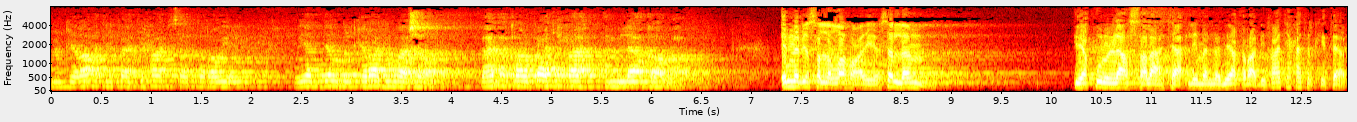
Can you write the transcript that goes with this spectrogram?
من قراءة الفاتحة في صلاة التراويح ويبدأ بالقراءة مباشرة فهل أقرأ الفاتحة أم لا أقرأها؟ النبي صلى الله عليه وسلم يقول لا صلاة لمن لم يقرأ بفاتحة الكتاب.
